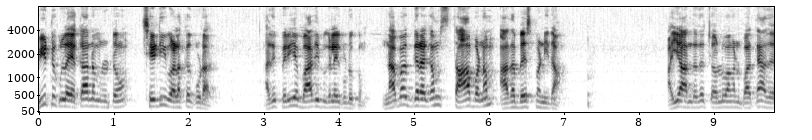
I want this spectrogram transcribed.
வீட்டுக்குள்ளே எக்காரணம் பண்ணிட்டோம்? செடி வளர்க்கக்கூடாது. அது பெரிய பாதிப்புகளை கொடுக்கும். நவக்கிரகம் ஸ்தாபனம் அதை பேஸ் பண்ணி தான் ஐயா அந்த இதை சொல்லுவாங்கன்னு பார்த்தேன் அது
